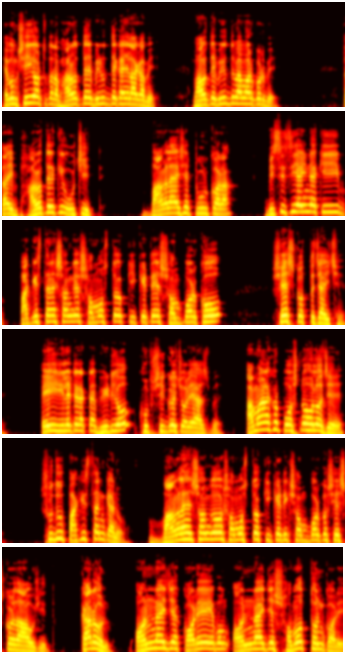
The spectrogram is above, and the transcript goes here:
এবং সেই অর্থ তারা ভারতের বিরুদ্ধে কাজে লাগাবে, ভারতের বিরুদ্ধে ব্যবহার করবে। তাই ভারতের কি উচিত বাংলাদেশে ট্যুর করা? বিসিসিআই নাকি পাকিস্তানের সঙ্গে সমস্ত ক্রিকেটের সম্পর্ক শেষ করতে চাইছে? এই রিলেটেড একটা ভিডিও খুব শীঘ্রই চলে আসবে। আমার এখন প্রশ্ন হলো যে, শুধু পাকিস্তান কেন? বাংলাদেশের সঙ্গেও সমস্ত ক্রিকেটিক সম্পর্ক শেষ করে দেওয়া উচিত। কারণ অন্যায় যে করে এবং অন্যায় যে সমর্থন করে,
